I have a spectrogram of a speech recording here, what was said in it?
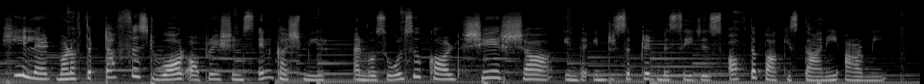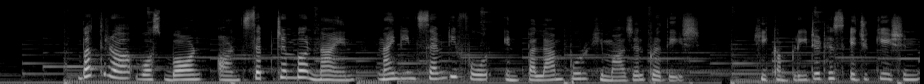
He led one of the toughest war operations in Kashmir and was also called Sher Shah in the intercepted messages of the Pakistani army. Batra was born on September 9, 1974 in Palampur, Himachal Pradesh. He completed his education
